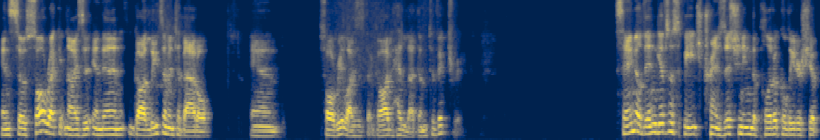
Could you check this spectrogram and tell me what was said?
And so Saul recognizes it, and then God leads them into battle, and Saul realizes that God had led them to victory. Samuel then gives a speech transitioning the political leadership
